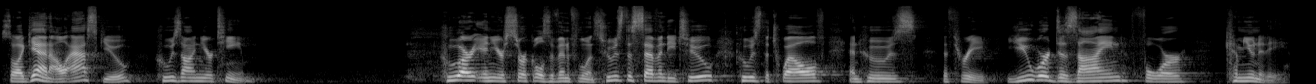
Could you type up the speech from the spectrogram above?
So, again, I'll ask you who's on your team? Who are in your circles of influence? Who's the 72? Who's the 12? And who's the three? You were designed for community.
